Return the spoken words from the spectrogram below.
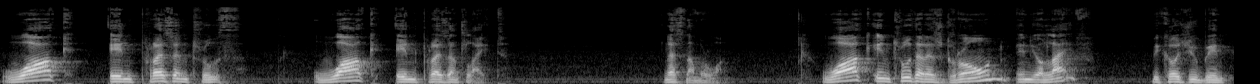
walk in present truth, walk in present light. That's number one. Walk in truth that has grown in your life because you've been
